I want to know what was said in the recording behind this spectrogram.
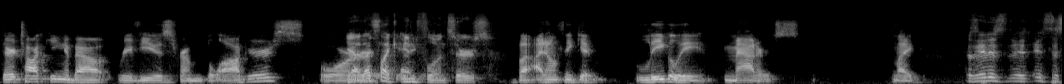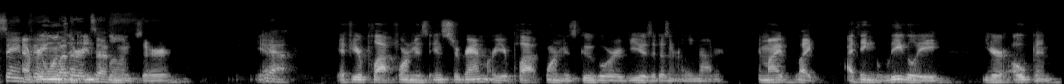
they're talking about reviews from bloggers or Yeah, that's like influencers. but I don't think it legally matters. Like because it is it's the same thing everyone's whether an it's a influencer. yeah. yeah. If your platform is Instagram or your platform is Google reviews, it doesn't really matter. In my like, I think legally you're open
